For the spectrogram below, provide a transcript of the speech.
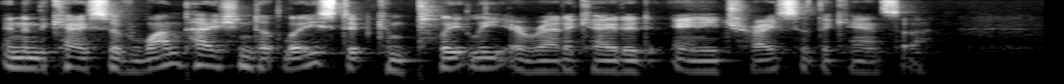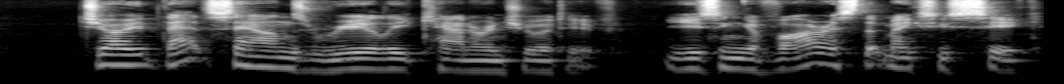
And in the case of one patient at least, it completely eradicated any trace of the cancer. Joe, that sounds really counterintuitive. Using a virus that makes you sick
